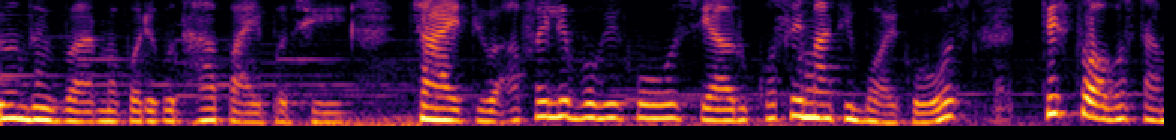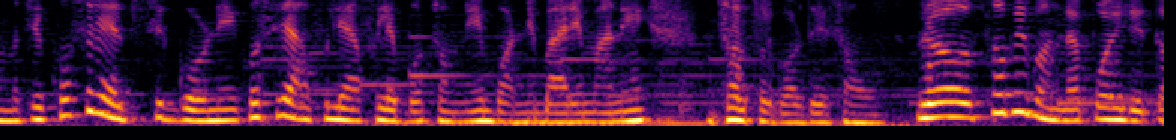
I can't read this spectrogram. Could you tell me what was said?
यौन दुर्व्यवहारमा परेको थाहा पाएपछि चाहे त्यो आफैले भोगेको होस् या अरू कसैमाथि भएको होस् त्यस्तो अवस्थामा चाहिँ कसरी हेल्प सिक गर्ने कसरी आफूले आफूलाई बचाउने भन्ने बारेमा नै छलफल गर्दैछौँ। र सबैभन्दा पहिले त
